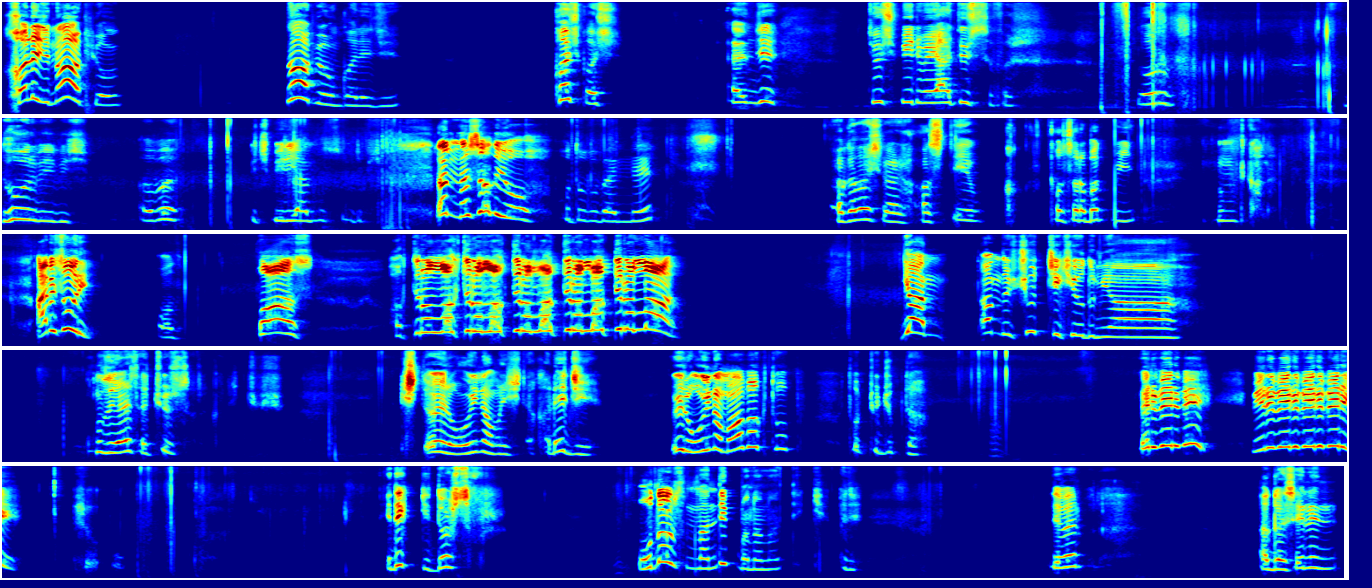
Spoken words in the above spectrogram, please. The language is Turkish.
Kaleci ne yapıyorsun? Ne yapıyorsun kaleci? Kaç kaç? Bence düş bir veya düş sıfır. Doğru. Doğru muymuş? Ama 3-1 yanlış söylemiş. Lan nasıl alıyor topu bende? Arkadaşlar hastayım. Kusura bakmayın. Tıkalı. Abi sorry. Ol. Bas. Haktır Allah, haktır Allah, haktır Allah, haktır Allah, haktır Allah. Ya tam da şut çekiyordum ya. Onu da yer saçıyorsun. İşte öyle oynama işte kaleci. Öyle oynama bak top. Top çocukta. Ver ver ver. Veri veri veri veri. Edek ki 4-0. Odamsın lan dik bana lan dik. Hadi. Ne ver bana. Aga senin.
